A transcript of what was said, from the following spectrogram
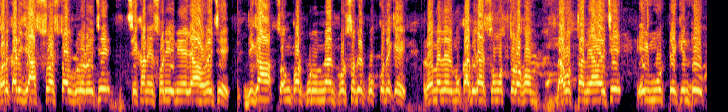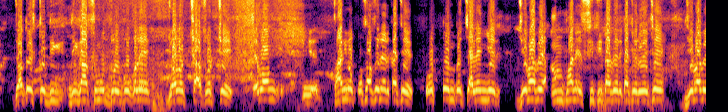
সরকারি যে আশ্রয়স্থলগুলো রয়েছে, সেখানে সরিয়ে নিয়ে যাওয়া হয়েছে। দীঘা শঙ্করপুর উন্নয়ন পরিষদের পক্ষ থেকে রমেলের মোকাবিলায় সমস্ত রকম ব্যবস্থা নেওয়া হয়েছে। এই মুহূর্তে কিন্তু যথেষ্ট দীঘা সমুদ্র উপকূলে জলোচ্ছ্বাস হচ্ছে এবং স্থানীয় প্রশাসনের কাছে অত্যন্ত চ্যালেঞ্জের যেভাবে আমফানের স্মৃতি তাদের কাছে রয়েছে, যেভাবে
